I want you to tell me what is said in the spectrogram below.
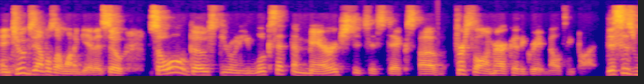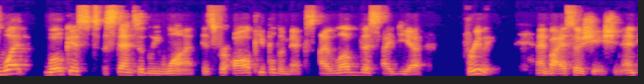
And two examples I want to give is so Sowell goes through and he looks at the marriage statistics of, first of all, America, the great melting pot. This is what wokeists ostensibly want is for all people to mix. I love this idea freely and by association. And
